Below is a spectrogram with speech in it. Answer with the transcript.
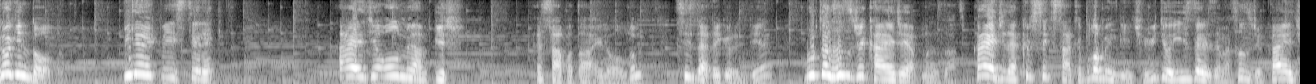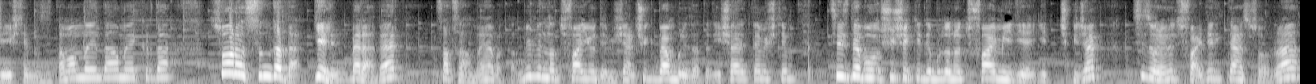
login de oldum. Bilerek ve isteyerek KYC olmayan bir hesaba dahil oldum. Sizler de görün diye. Buradan hızlıca KYC yapmanız lazım. KYC'de 48 saate bulabildiği için videoyu izler izlemez hızlıca KYC işleminizi tamamlayın daha Maker'da. Sonrasında da gelin beraber satın almaya bakalım. Bir bir Notify You demiş. Yani çünkü ben burayı zaten işaretlemiştim. Siz de bu şu şekilde burada Notify Me diye çıkacak. Siz oraya Notify dedikten sonra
